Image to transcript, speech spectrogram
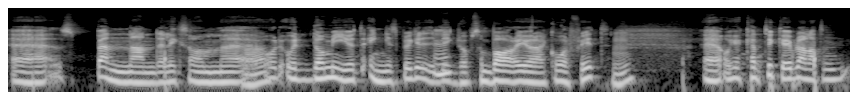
Eh, spännande liksom. Eh, och, och de är ju ett engelskt bryggeri, Big Drop, som bara gör alkoholfritt. Eh, och jag kan tycka ibland att de,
